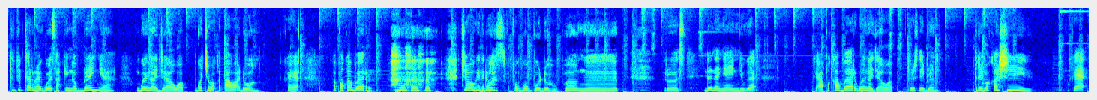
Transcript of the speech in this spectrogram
Tapi karena gue saking ya gue nggak jawab gue cuma ketawa doang. Kayak apa kabar? Coba gitu doang sumpah gue bodoh banget. Terus dia nanyain juga kayak apa kabar? Gue nggak jawab. Terus dia bilang terima kasih. Kayak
